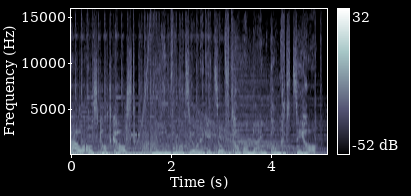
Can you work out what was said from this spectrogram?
auch als Podcast. Mehr Informationen gibt es auf toponline.ch.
